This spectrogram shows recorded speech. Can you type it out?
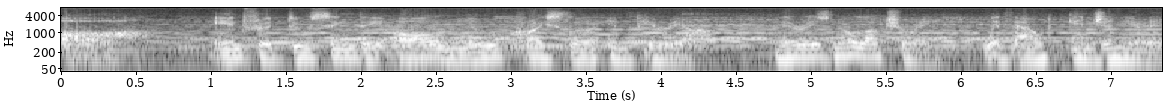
all. Introducing the all-new Chrysler Imperial. There is no luxury without engineering.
